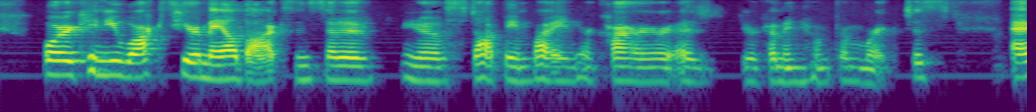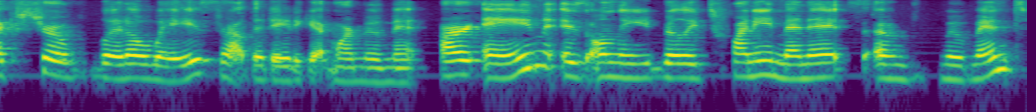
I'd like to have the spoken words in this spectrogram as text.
or can you walk to your mailbox instead of, you know, stopping by in your car as you're coming home from work? Just extra little ways throughout the day to get more movement. Our aim is only really 20 minutes of movement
